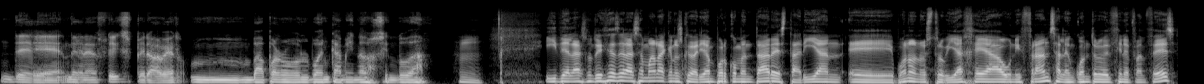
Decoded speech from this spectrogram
de, Netflix, pero a ver, mm, va por el buen camino sin duda. Hmm. Y de las noticias de la semana que nos quedarían por comentar estarían, eh, bueno, nuestro viaje a Unifrance, al encuentro del cine francés,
